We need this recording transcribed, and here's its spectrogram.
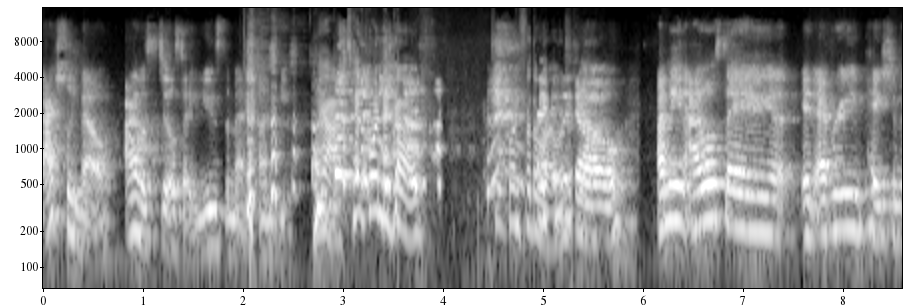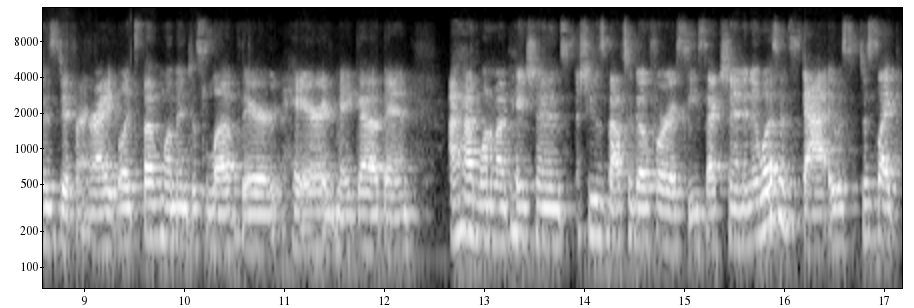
actually no. I would still say use the mesh undies. yeah, take one to go. Take one for the road. go. I mean, I will say, and every patient is different, right? Like some women just love their hair and makeup. And I had one of my patients, she was about to go for a C section, and it wasn't stat, it was just like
